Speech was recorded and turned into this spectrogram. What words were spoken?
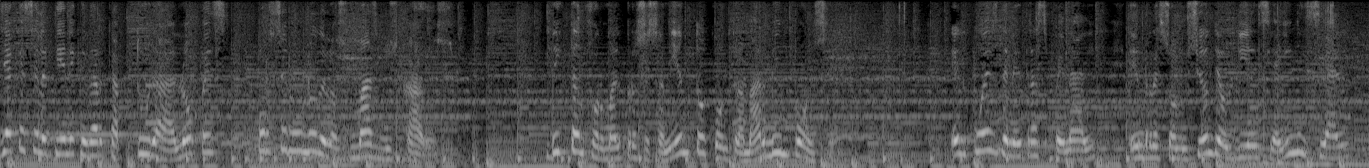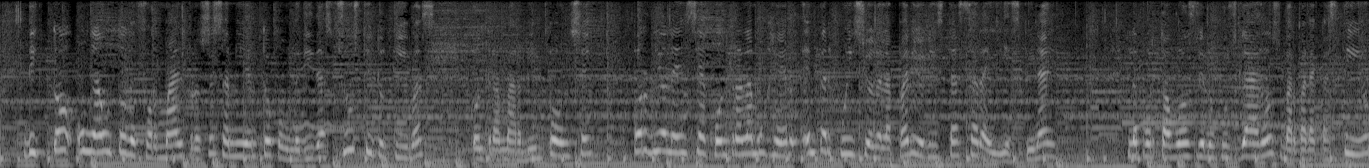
ya que se le tiene que dar captura a López por ser uno de los más buscados. Dictan formal procesamiento contra Marvin Ponce. El juez de letras penal, en resolución de audiencia inicial, dictó un auto de formal procesamiento con medidas sustitutivas contra Marvin Ponce por violencia contra la mujer en perjuicio de la periodista Saraí Espinal. La portavoz de los juzgados, Bárbara Castillo,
